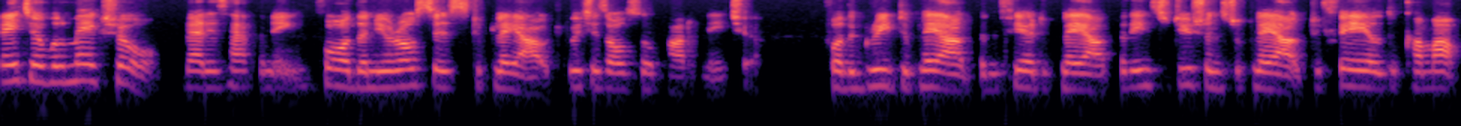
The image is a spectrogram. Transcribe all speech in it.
nature will make sure that is happening for the neurosis to play out, which is also part of nature, for the greed to play out, for the fear to play out, for the institutions to play out, to fail, to come up.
